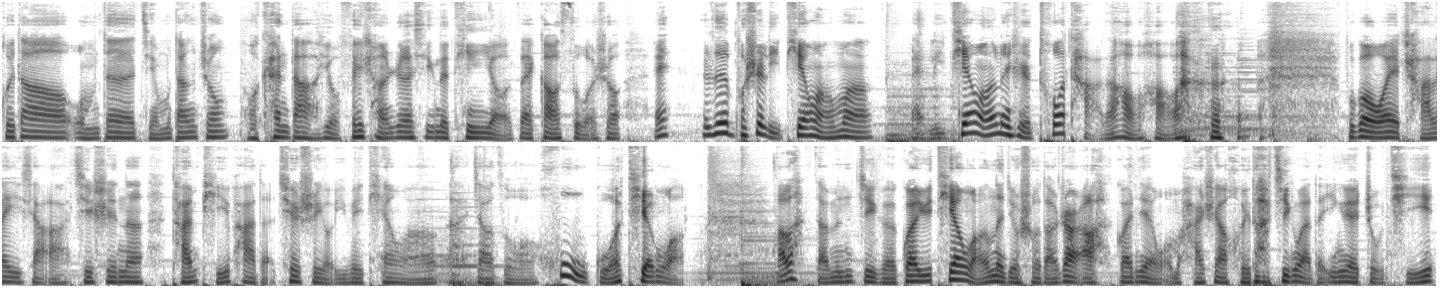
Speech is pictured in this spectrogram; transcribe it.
回到我们的节目当中，我看到有非常热心的听友在告诉我说：“哎，这不是李天王吗？哎，李天王那是托塔的好不好？” 不过我也查了一下啊，其实呢，弹琵琶的确实有一位天王啊，叫做护国天王。好了，咱们这个关于天王呢就说到这儿啊，关键我们还是要回到今晚的音乐主题，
